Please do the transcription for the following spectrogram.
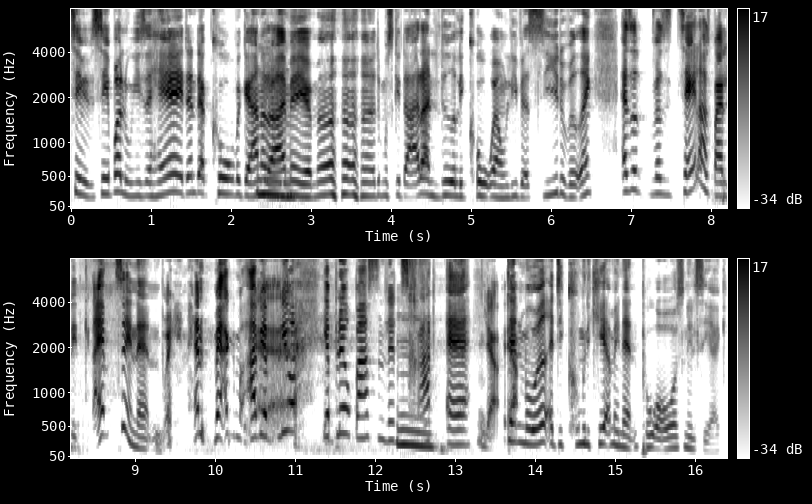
til Zebra Louise, hey, den der ko vil gerne have dig med hjem. det er måske dig, der er en liderlig ko, er hun lige ved at sige, du ved, ikke? Altså, de taler også bare lidt grimt til hinanden på en anden måde. Ej, Jeg blev, jeg blev bare sådan lidt mm. træt af Ja, den måde, at de kommunikerer med hinanden på over hos Niels Erik.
